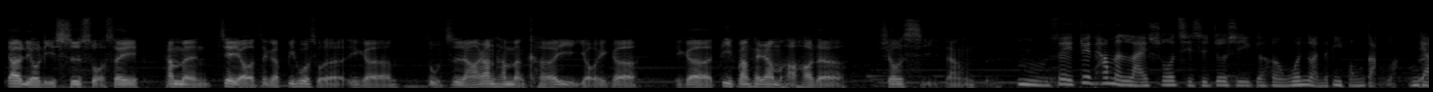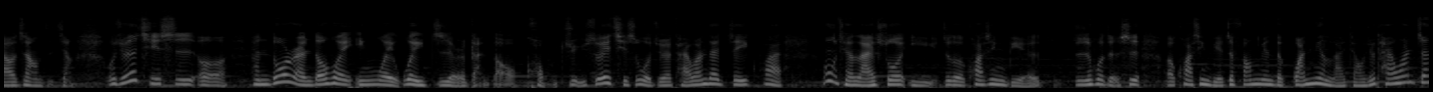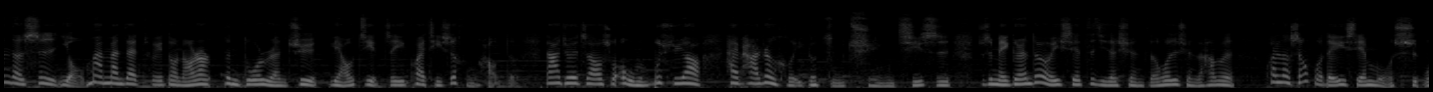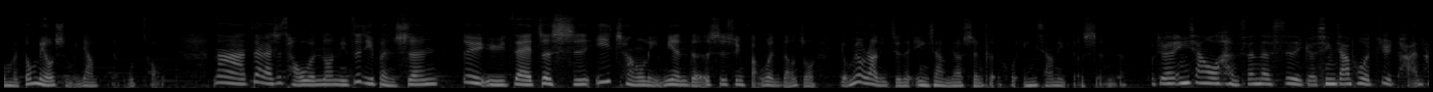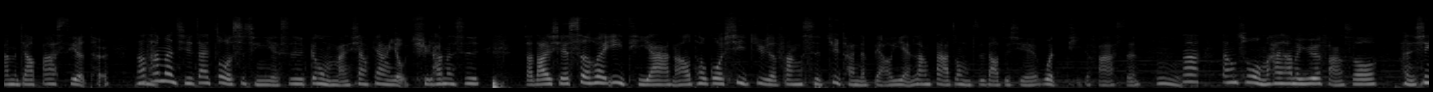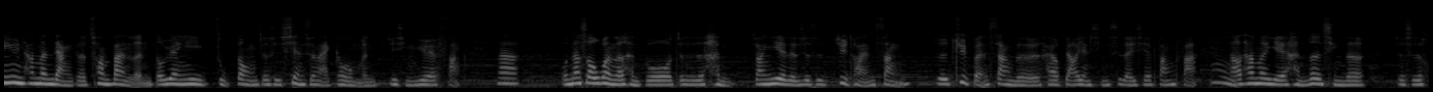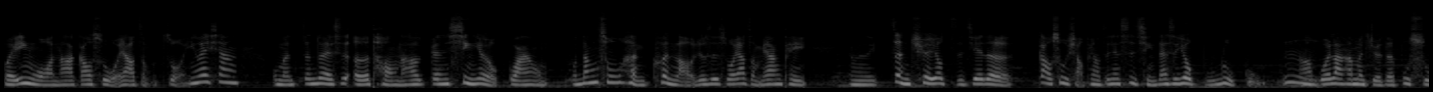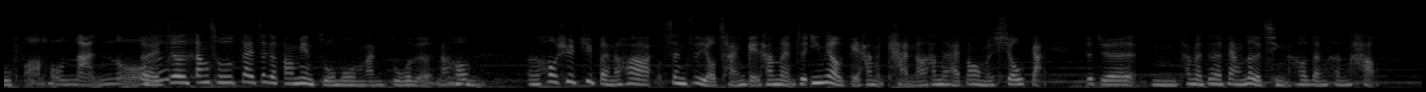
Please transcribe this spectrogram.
要流离失所，所以他们借由这个庇护所的一个组织，然后让他们可以有一个一个地方可以让我们好好的休息这样子。嗯，所以对他们来说，其实就是一个很温暖的避风港了，应该要这样子讲。我觉得其实呃，很多人都会因为未知而感到恐惧，所以其实我觉得台湾在这一块。目前来说，以这个跨性别之或者是呃跨性别这方面的观念来讲，我觉得台湾真的是有慢慢在推动，然后让更多人去了解这一块，其实很好的。大家就会知道说，哦，我们不需要害怕任何一个族群，其实就是每个人都有一些自己的选择，或者选择他们快乐生活的一些模式，我们都没有什么样子的不同。那再来是曹文呢？你自己本身对于在这十一场里面的视讯访问当中，有没有让你觉得印象比较深刻或影响你比较深的？我觉得影响我很深的是一个新加坡的剧团，他们叫 Bar Theater，然后他们其实在做的事情也是跟我们蛮像，非常有趣。他们是找到一些社会议题啊，然后透过戏剧的方式、剧团的表演，让大众知道这些问题的发生。嗯，那当初我们和他们约访的时候，很幸运，他们两个创办人都愿意主动就是现身来跟我们进行约访。那我那时候问了很多，就是很专业的，就是剧团上。就是剧本上的，还有表演形式的一些方法，然后他们也很热情的，就是回应我，然后告诉我要怎么做。因为像我们针对的是儿童，然后跟性又有关，我我当初很困扰，就是说要怎么样可以，嗯，正确又直接的告诉小朋友这件事情，但是又不入骨，然后不会让他们觉得不舒服。好难哦。对，就是当初在这个方面琢磨蛮多的，然后，嗯，后续剧本的话，甚至有传给他们，就 email 给他们看，然后他们还帮我们修改。就觉得，嗯，他们真的非常热情，然后人很好，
